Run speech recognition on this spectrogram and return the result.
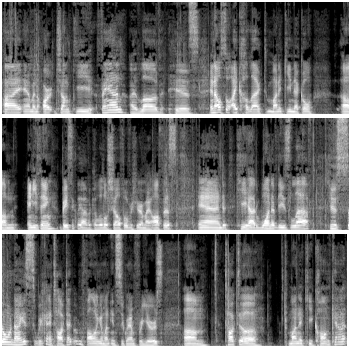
I am an art junkie fan. I love his, and also I collect Maneki Neko, um, anything. Basically, I have like a little shelf over here in my office and he had one of these left. He was so nice. We kind of talked. I've been following him on Instagram for years. Um, talked to Maneki Calmcat,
